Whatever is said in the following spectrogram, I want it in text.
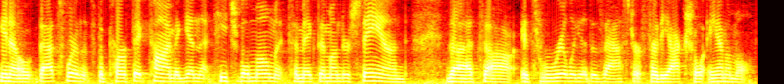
you know, that's when it's the perfect time, again, that teachable moment to make them understand that uh, it's really a disaster for the actual animal.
